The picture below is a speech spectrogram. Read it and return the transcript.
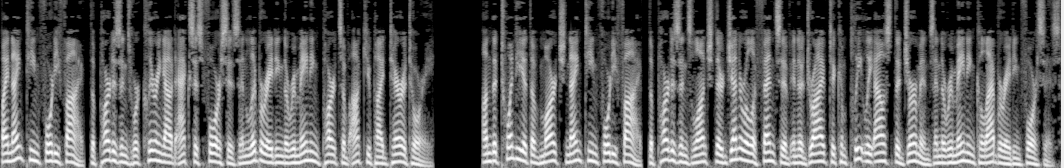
By 1945, the partisans were clearing out Axis forces and liberating the remaining parts of occupied territory. On 20 March 1945, the partisans launched their general offensive in a drive to completely oust the Germans and the remaining collaborating forces.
